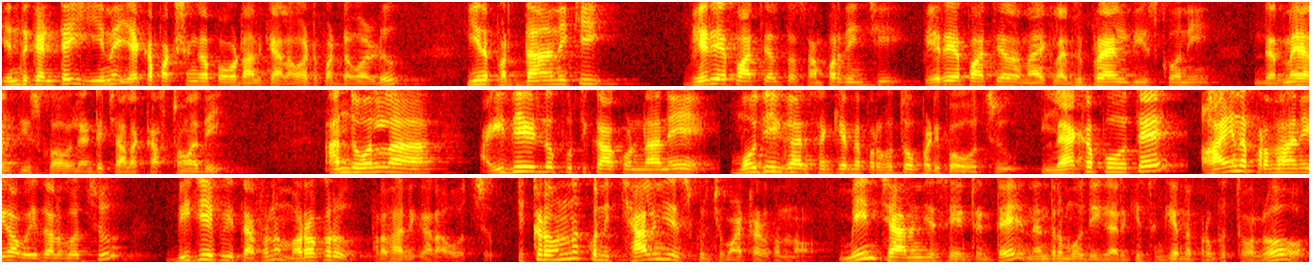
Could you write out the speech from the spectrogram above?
ఎందుకంటే ఈయన ఏకపక్షంగా పోవడానికి అలవాటు పడ్డవాడు. ఈయన ప్రధానికి వేరే పార్టీలతో సంప్రదించి వేరే పార్టీల నాయకుల అభిప్రాయాలు తీసుకొని నిర్ణయాలు తీసుకోవాలంటే చాలా కష్టం అది. అందువల్ల ఐదేళ్ళు పూర్తి కాకుండానే మోదీ గారి సంకీర్ణ ప్రభుత్వం పడిపోవచ్చు. లేకపోతే ఆయన ప్రధానిగా వైదొలగవచ్చు బీజేపీ తరఫున మరొకరు ప్రధానిగా రావచ్చు. ఇక్కడ ఉన్న కొన్ని ఛాలెంజెస్ గురించి మాట్లాడుకుందాం. మెయిన్ ఛాలెంజెస్ ఏంటంటే నరేంద్ర మోదీ గారికి సంకీర్ణ ప్రభుత్వంలో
